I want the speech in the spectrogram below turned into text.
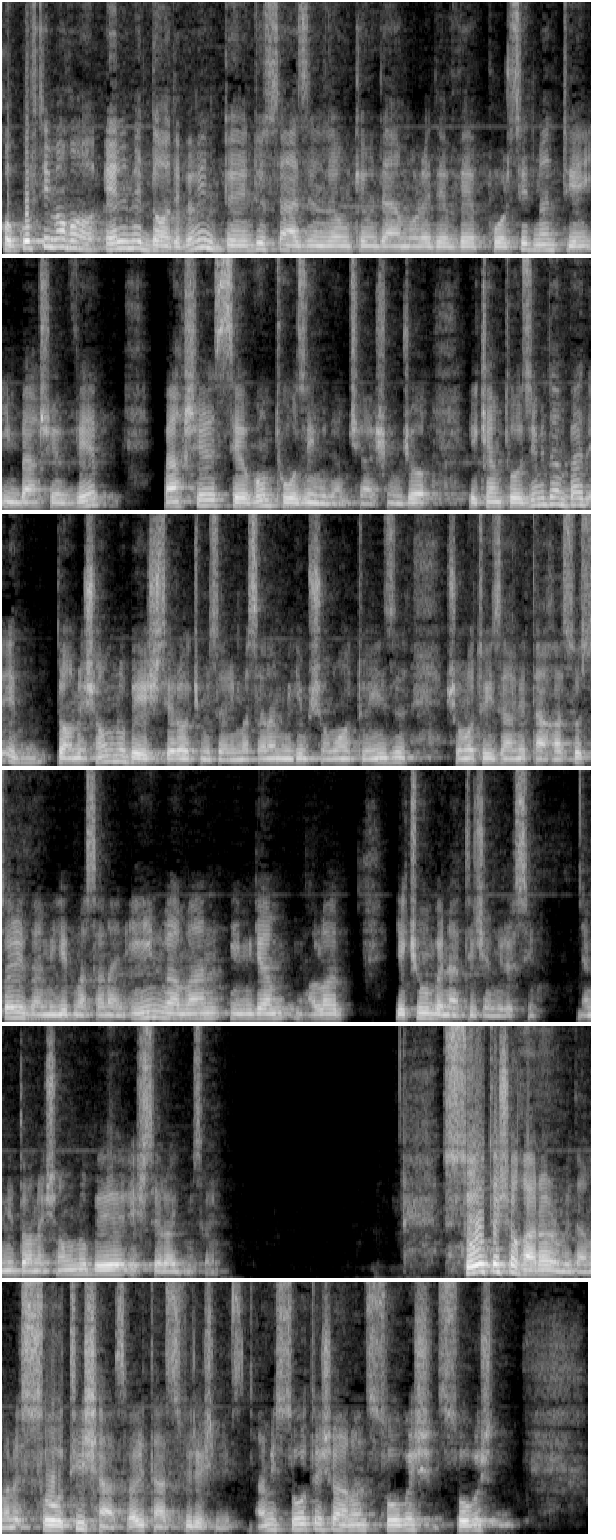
خب گفتیم آقا علم داده. ببین دوست عزیزمون که در مورد وب پرسید من توی این بخش وب بخش سوم توضیح میدم چش اونجا یکم توضیح میدم بعد دانشامون رو به اشتراک می‌ذاریم. مثلا میگیم شما تو این شما تو این زمینه تخصص دارید و میگید مثلا این و من این میگم حالا یکیمون به نتیجه می‌رسیم. یعنی دانشامون رو به اشتراک می‌ذاریم. صوتش رو قرار میدم. ولی صوتیش هست ولی تصویرش نیست. همین صوتش الان صبحش صبحش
